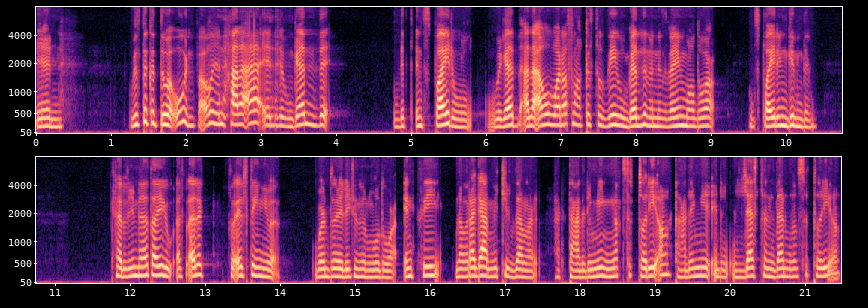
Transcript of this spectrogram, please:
يعني لسه كنت بقول في أول الحلقة اللي بجد بت inspire بجد أنا أول مرة أسمع القصة دي وبجد بالنسبة لي الموضوع inspiring جدا. خلينا طيب أسألك سؤال تاني بقى برضه related للموضوع. انت لو رجع بيكي الزمن هتتعلميه بنفس الطريقة؟ تعلمي ال lesson ده بنفس الطريقة؟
